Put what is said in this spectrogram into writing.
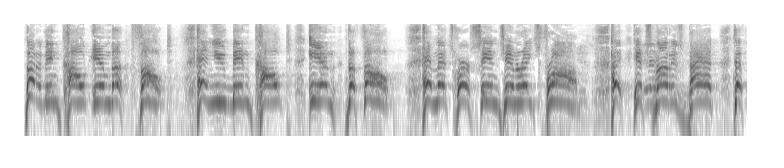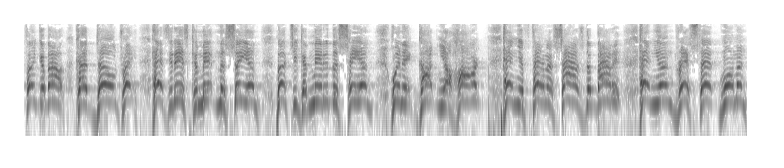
but have been caught in the thought. And you've been caught in the thought. And that's where sin generates from. Hey, it's not as bad to think about adultery as it is committing the sin, but you committed the sin when it got in your heart and you fantasized about it and you undressed that woman.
